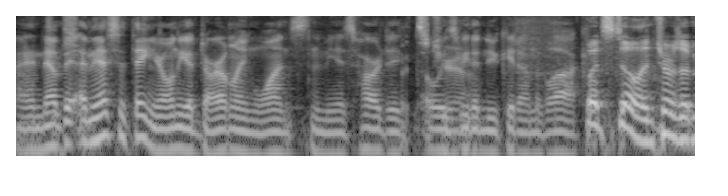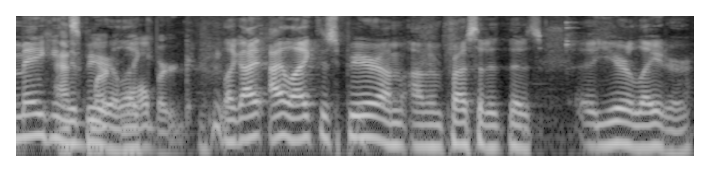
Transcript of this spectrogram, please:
No I know, but, I mean that's the thing. You're only a darling once. I mean, it's hard to That's always true. be the new kid on the block. But still, in terms of making Ask the beer, Mark like Wahlberg. like I, I like this beer. I'm I'm impressed that, it, that it's a year later.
